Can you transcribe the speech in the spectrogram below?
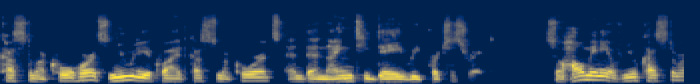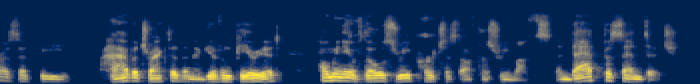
customer cohorts, newly acquired customer cohorts, and their 90 day repurchase rate. So, how many of new customers that we have attracted in a given period how many of those repurchased after three months? And that percentage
